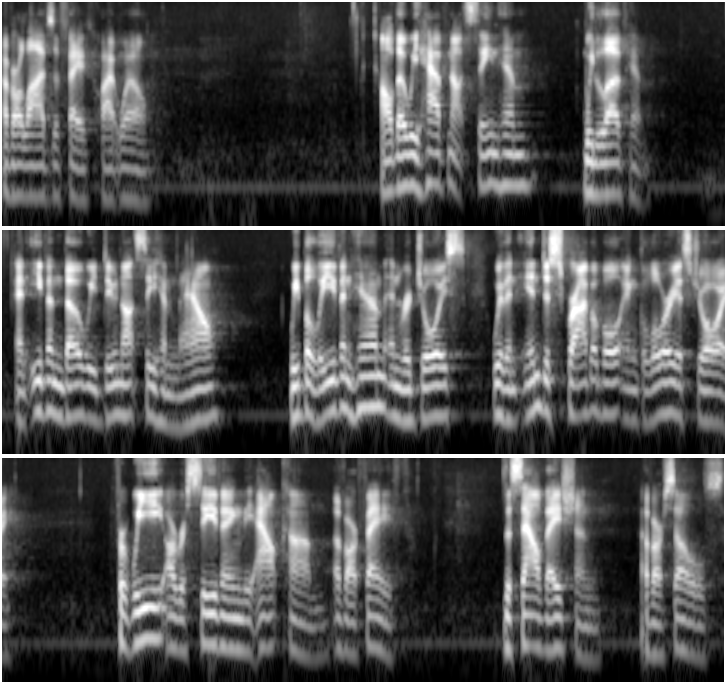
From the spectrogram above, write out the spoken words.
of our lives of faith quite well. Although we have not seen him, we love him. And even though we do not see him now, we believe in him and rejoice with an indescribable and glorious joy, for we are receiving the outcome of our faith, the salvation of our souls.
